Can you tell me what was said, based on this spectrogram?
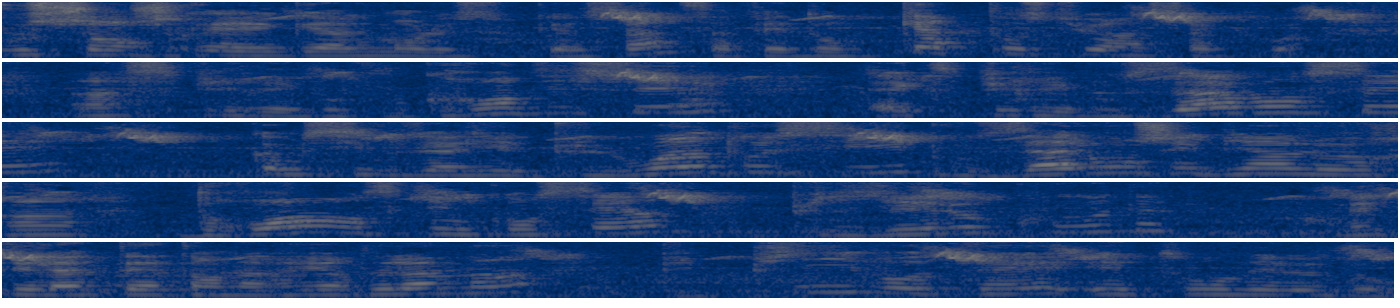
vous changerez également le Sukhasana, ça fait donc quatre postures à chaque fois. Inspirez, vous vous grandissez, expirez, vous avancez, comme si vous alliez le plus loin possible, vous allongez bien le rein droit en ce qui me concerne, pliez le coude, mettez la tête en arrière de la main, puis pivotez et tournez le dos.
